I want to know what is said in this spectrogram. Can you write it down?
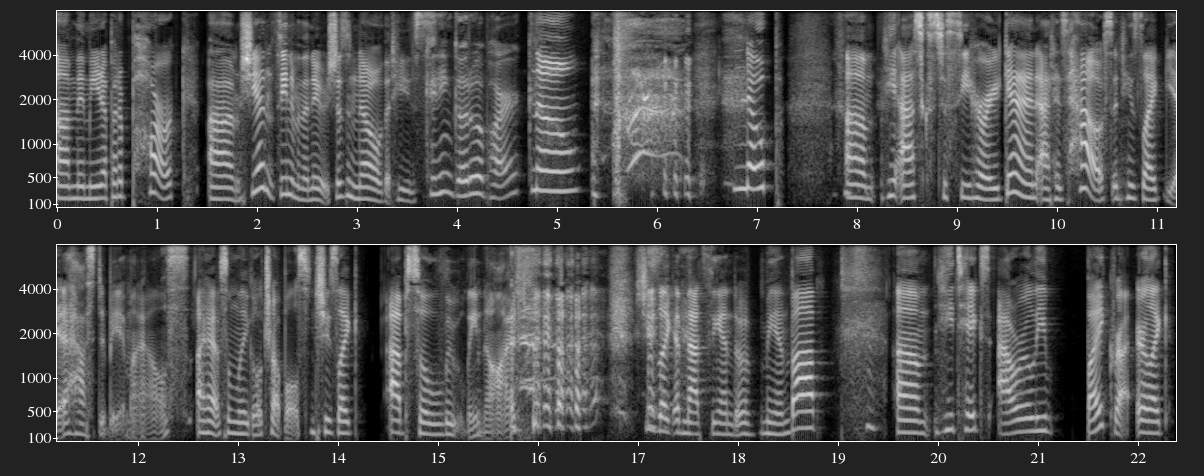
Um, they meet up at a park. Um, she hadn't seen him in the news. She doesn't know that he's Can he go to a park? no, nope. Um, he asks to see her again at his house, and he's like, "Yeah, it has to be at my house. I have some legal troubles." And she's like, "Absolutely not." she's like, "And that's the end of me and Bob." Um, he takes hourly bike ride or like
